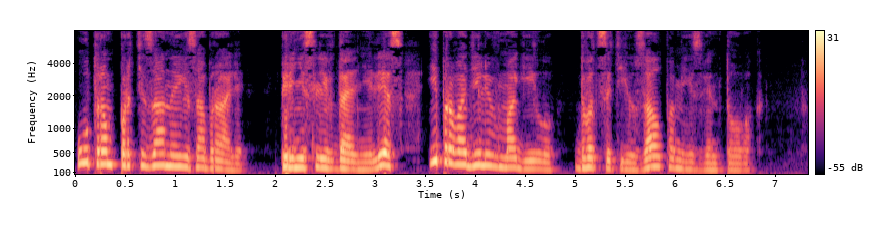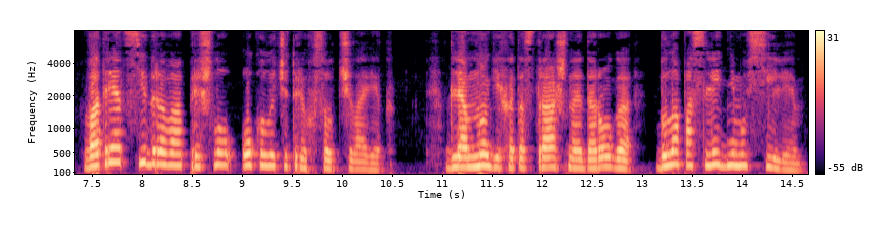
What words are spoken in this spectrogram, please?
Утром партизаны их забрали, перенесли в дальний лес и проводили в могилу двадцатью залпами из винтовок. В отряд Сидорова пришло около четырехсот человек. Для многих эта страшная дорога была последним усилием,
